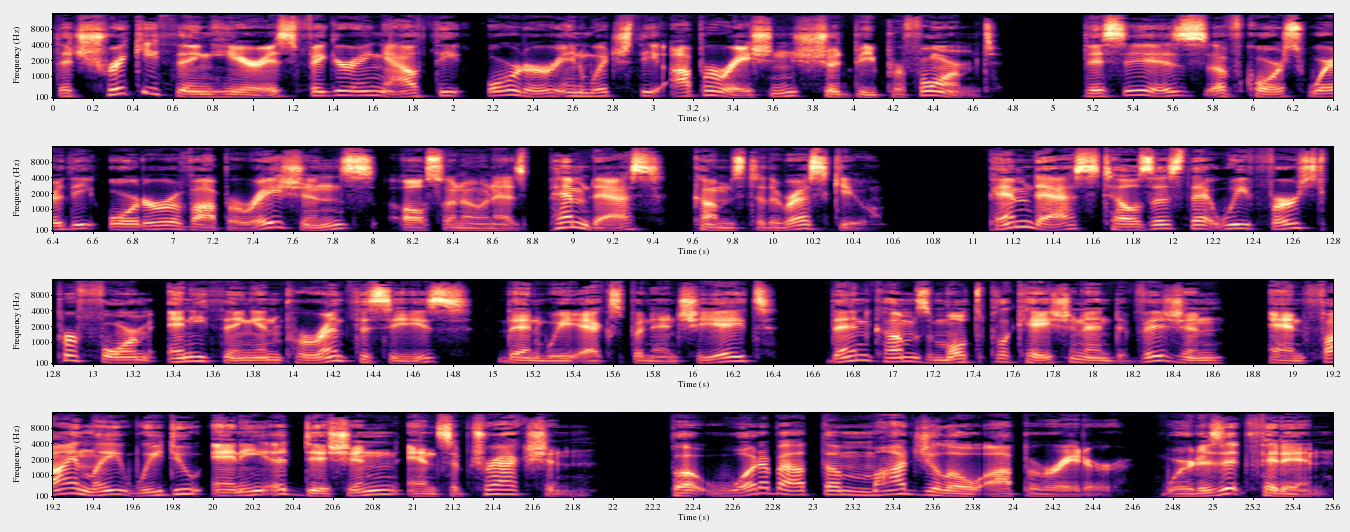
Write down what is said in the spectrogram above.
the tricky thing here is figuring out the order in which the operation should be performed. This is, of course, where the order of operations, also known as PEMDAS, comes to the rescue. PEMDAS tells us that we first perform anything in parentheses, then we exponentiate, then comes multiplication and division, and finally we do any addition and subtraction. But what about the modulo operator? Where does it fit in?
